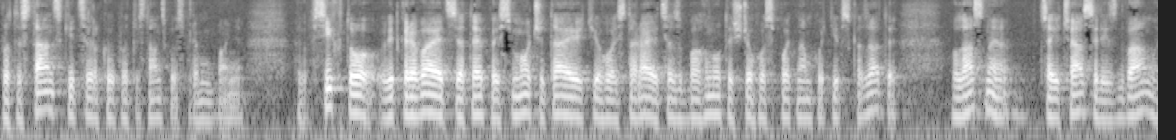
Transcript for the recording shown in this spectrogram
протестантські церкви, протестантського спрямування. Всі, хто відкриває святе письмо, читають його і стараються збагнути, що Господь нам хотів сказати. Власне, в цей час Різдва ми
